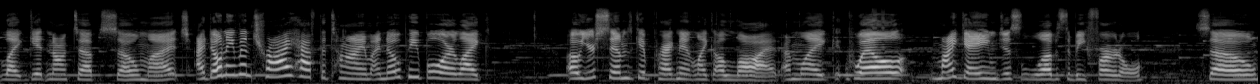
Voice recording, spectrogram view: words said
like get knocked up so much. I don't even try half the time. I know people are like, "Oh, your Sims get pregnant like a lot." I'm like, "Well, my game just loves to be fertile." So,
